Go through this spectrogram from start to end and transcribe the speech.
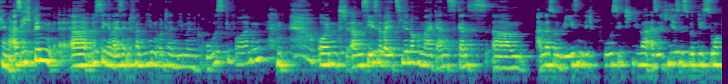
Genau, also ich bin äh, lustigerweise in Familienunternehmen groß geworden und ähm, sehe es aber jetzt hier noch einmal ganz, ganz ähm, anders und wesentlich positiver. Also hier ist es wirklich so,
